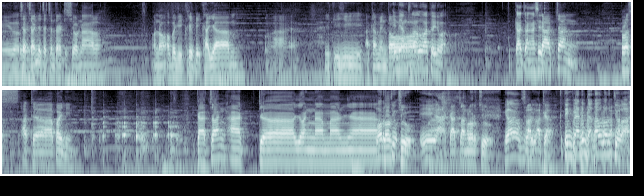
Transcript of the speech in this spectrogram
Ini biasa. jajannya jajan tradisional. Ono apa iki? Keripik gayam. Wah, iki, iki ada mentor. Ini yang selalu ada ini Pak. Kacang asin. kacang. Plus ada apa ini? Kacang ada yang namanya Lorjo. lorjo, Iya. Nah, kacang lorjo Ya, selalu ada tim kreatif nggak tahu lorjo Pak.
